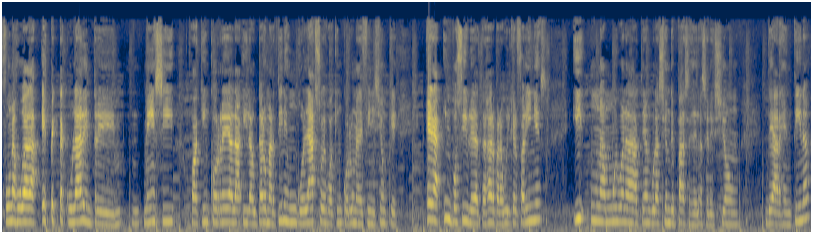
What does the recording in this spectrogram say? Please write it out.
Fue una jugada espectacular entre Messi, Joaquín Correa y Lautaro Martínez. Un golazo de Joaquín Correa, una definición que era imposible de atajar para Wilker Fariñez. Y una muy buena triangulación de pases de la selección de Argentina.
